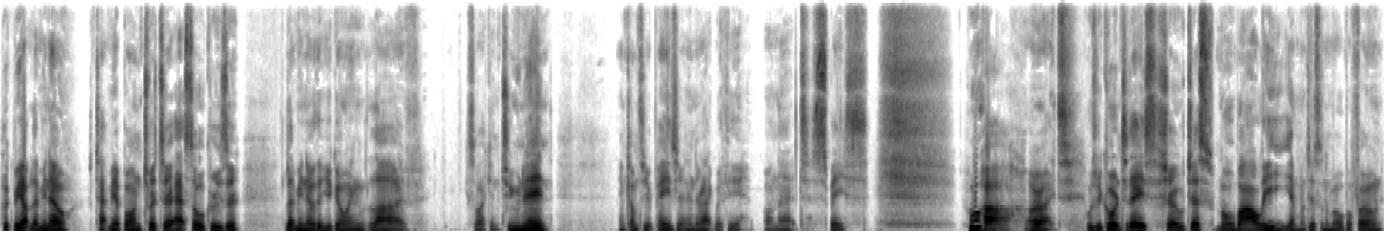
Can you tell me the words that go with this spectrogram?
hook me up. Let me know. Tap me up on Twitter at Soul Cruiser. Let me know that you're going live, so I can tune in and come to your page and interact with you on that space. Hoo-ha! All right. Was recording today's show just mobilely and just on a mobile phone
